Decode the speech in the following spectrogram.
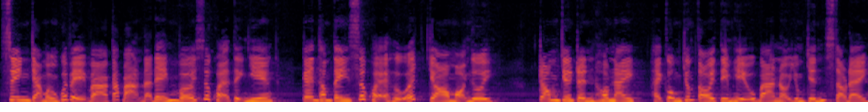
Xin chào mừng quý vị và các bạn đã đến với Sức khỏe tự nhiên, kênh thông tin sức khỏe hữu ích cho mọi người. Trong chương trình hôm nay, hãy cùng chúng tôi tìm hiểu ba nội dung chính sau đây.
